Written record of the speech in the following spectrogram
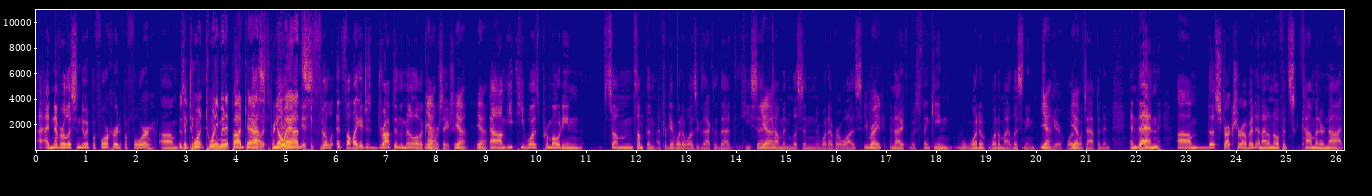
I- I'd never listened to it before, heard it before. Um, it was a tw- 20 minute podcast, pretty no quick. ads. It, it felt it felt like it just dropped in the middle of a Yeah. conversation. Yeah, yeah. Um, he he was promoting some something. I forget what it was exactly that he said. Yeah. Come and listen or whatever it was. You're right. And I was thinking, what am- what am I listening to Yeah. here? What, Yep. What's happening? And then um, the structure of it, and I don't know if it's common or not,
